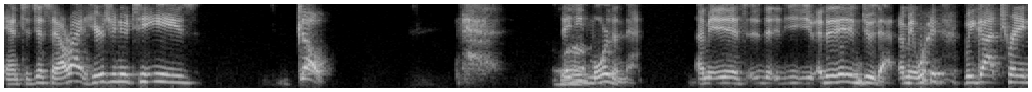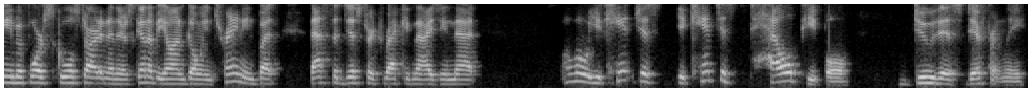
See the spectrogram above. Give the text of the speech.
and to just say all right here's your new tes go they need more than that. I mean it's they didn't do that. I mean we, we got training before school started and there's going to be ongoing training but that's the district recognizing that oh you can't just you can't just tell people do this differently.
